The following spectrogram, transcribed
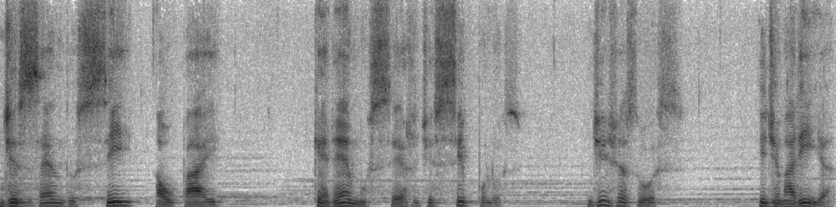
dizendo sim ao Pai, queremos ser discípulos de Jesus e de Maria.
